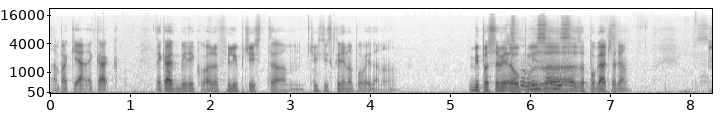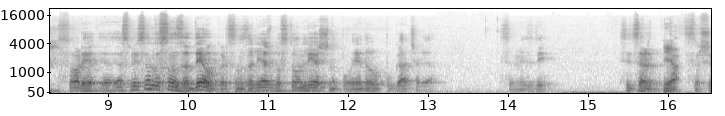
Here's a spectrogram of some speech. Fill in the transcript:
ampak ja, nekako nekak bi rekel, ali Filip čist, um, čist iskreno povedano. no. Bi pa seveda upal za, sem- za pogačarja. Sorry, ja- jaz mislim, da sem zadev, ker sem za lež Boston lež napovedal Pogačarja. Se mi zdi. Sicer Ja. sem še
